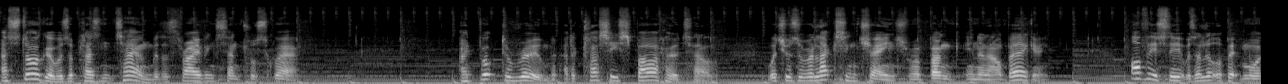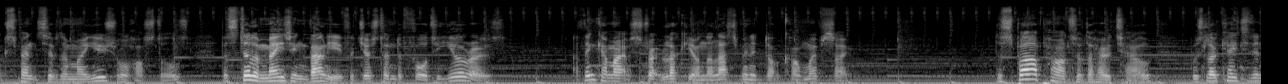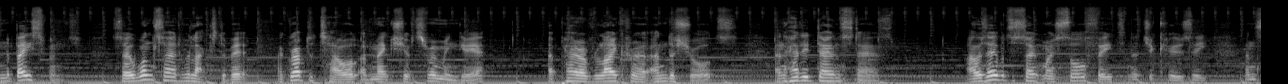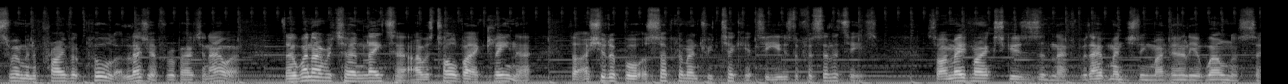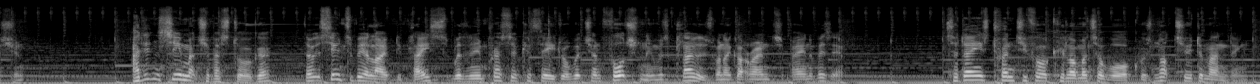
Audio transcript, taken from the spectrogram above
Astorga was a pleasant town with a thriving central square. I'd booked a room at a classy spa hotel which was a relaxing change from a bunk in an albergue. Obviously, it was a little bit more expensive than my usual hostels, but still amazing value for just under 40 euros. I think I might have struck lucky on the lastminute.com website. The spa part of the hotel was located in the basement, so once I had relaxed a bit, I grabbed a towel and makeshift swimming gear, a pair of lycra undershorts, and headed downstairs. I was able to soak my sore feet in the jacuzzi and swim in a private pool at leisure for about an hour, though when I returned later, I was told by a cleaner that I should have bought a supplementary ticket to use the facilities. So I made my excuses and left without mentioning my earlier wellness session. I didn't see much of Astorga, though it seemed to be a lively place with an impressive cathedral which unfortunately was closed when I got around to paying a visit. Today's 24 kilometre walk was not too demanding,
